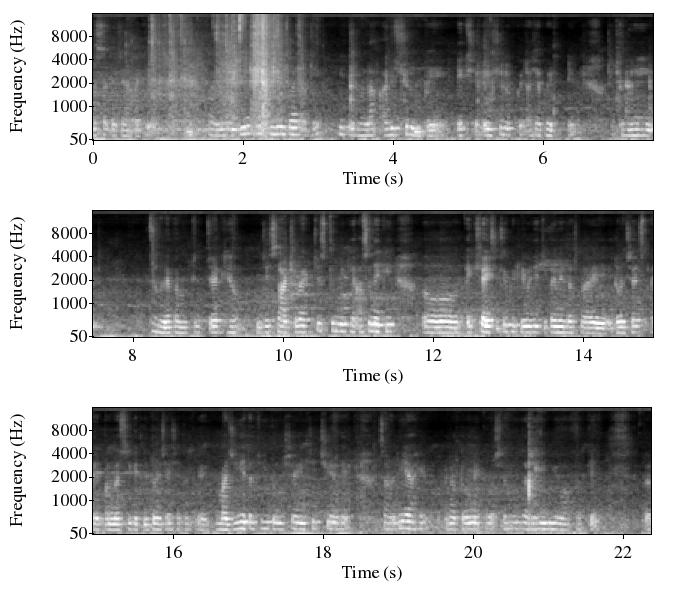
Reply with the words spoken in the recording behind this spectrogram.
असं त्याच्या आहे. आणि ही जी आहे ही तुम्हाला अडीचशे रुपये एकशे ऐंशी रुपये अशा भेटते तुम्ही चांगल्या कंपनीच्या घ्या. म्हणजे साठ वॅटचीच तुम्ही घ्या. असं नाही की एकशे ऐंशीची भेटली म्हणजे ती कमी असणार आहे. दोनशे ऐ- पन्नासची घेतली दोनशे ऐंशी घेतली माझी येतात ती दोनशे ऐंशीची आहे. चांगली आहे. मला दोन एक वर्ष झालेली मी वापरते. तर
